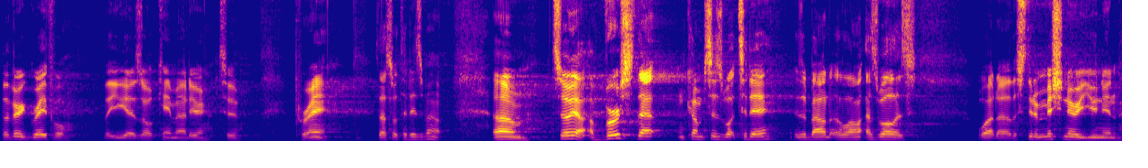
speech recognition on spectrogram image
but very grateful that you guys all came out here to pray. That's what today's about. Um, so, yeah, a verse that encompasses what today is about, as well as what uh, the Student Missionary Union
